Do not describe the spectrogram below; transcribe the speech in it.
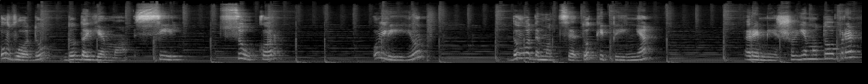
У воду додаємо сіль, цукор, олію, доводимо це до кипіння, перемішуємо добре.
